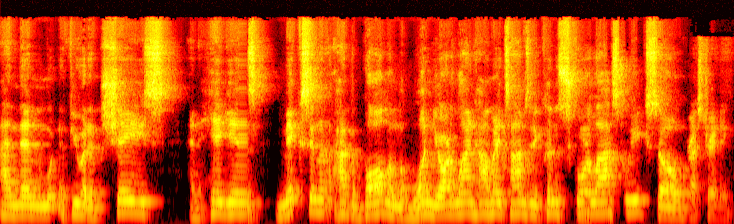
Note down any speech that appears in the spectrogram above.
And then if you had a Chase and Higgins, Mixon had the ball on the one yard line. How many times he couldn't score mm. last week? So frustrating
